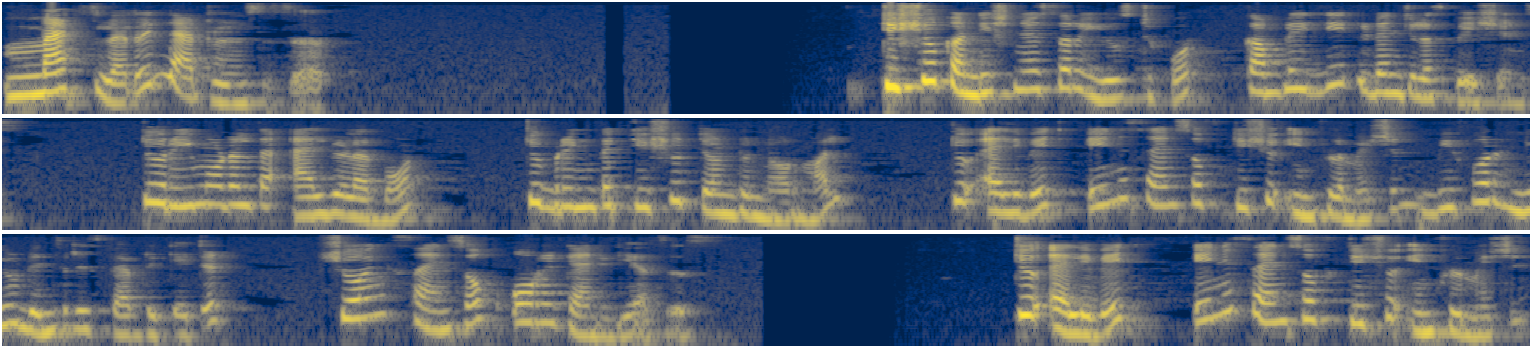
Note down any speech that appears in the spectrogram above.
Maxillary lateral incisor. Tissue conditioners are used for completely edentulous patients to remodel the alveolar bone, to bring the tissue tone to normal, to elevate any signs of tissue inflammation before new denture is fabricated, showing signs of oral candidiasis. To elevate any signs of tissue inflammation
